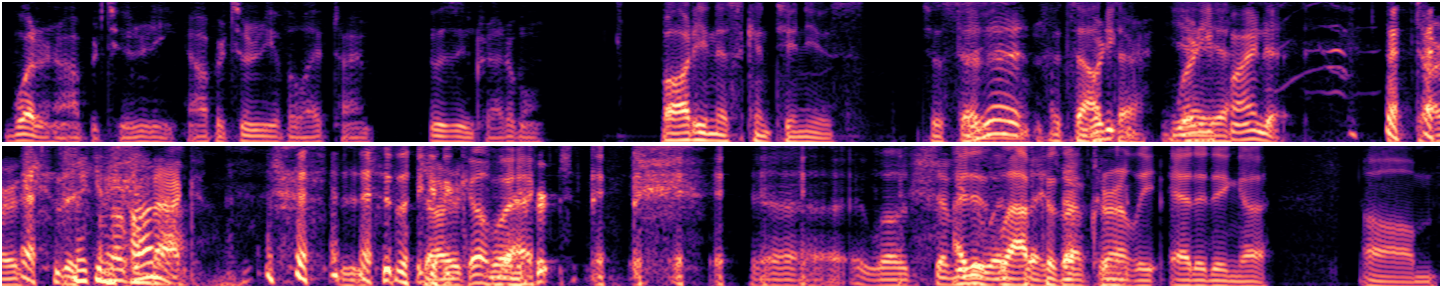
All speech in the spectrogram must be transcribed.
what an opportunity, opportunity of a lifetime. It was incredible. Bodiness continues. Just Does so it? Know. It's out where there. You, where yeah, do you yeah. find it? dark, It's making a comeback. It's making a dark comeback. uh, well, it's I just laugh because I'm currently editing a um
